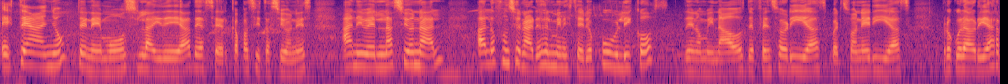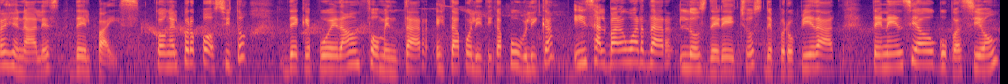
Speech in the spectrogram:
Este año tenemos la idea de hacer capacitaciones a nivel nacional a los funcionarios del Ministerio Público, denominados defensorías, personerías, procuradurías regionales del país, con el propósito de que puedan fomentar esta política pública y salvaguardar los derechos de propiedad, tenencia o ocupación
